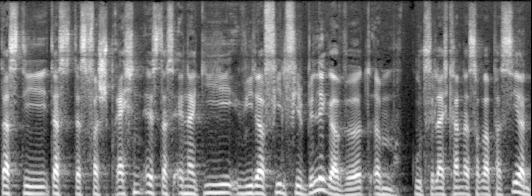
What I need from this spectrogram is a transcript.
dass, die, dass das Versprechen ist, dass Energie wieder viel, viel billiger wird. Ähm, gut, vielleicht kann das sogar passieren.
